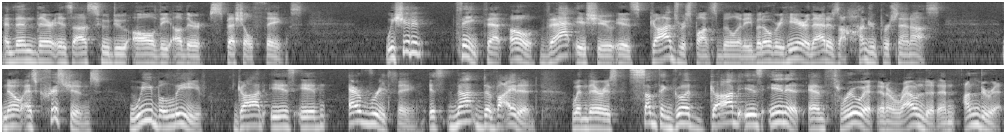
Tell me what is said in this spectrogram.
and then there is us who do all the other special things. We shouldn't think that, oh, that issue is God's responsibility, but over here, that is 100% us. No, as Christians, we believe God is in everything, it's not divided when there is something good, God is in it and through it and around it and under it.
